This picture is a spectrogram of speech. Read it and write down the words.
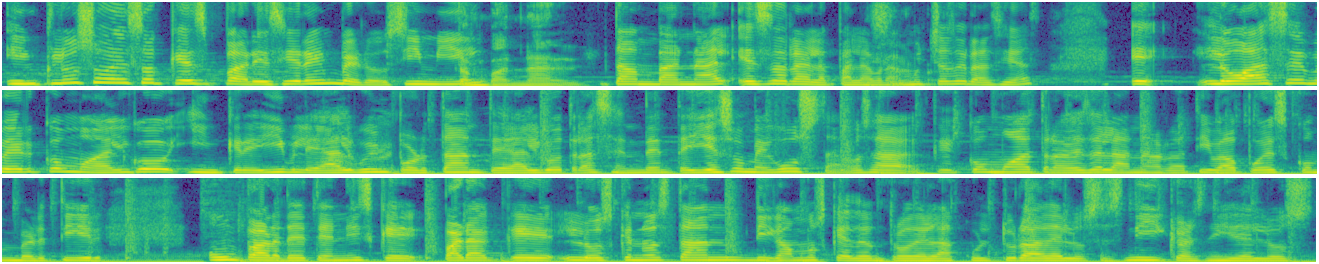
incluso eso que es pareciera inverosímil, Tan banal. tan banal, esa era la palabra, muchas gracias, eh, lo hace ver como algo increíble, algo importante, algo trascendente y eso me gusta, o sea, que como a través de la narrativa puedes convertir un par de tenis que para que los que no están, digamos que dentro de la cultura de los sneakers, ni de los,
